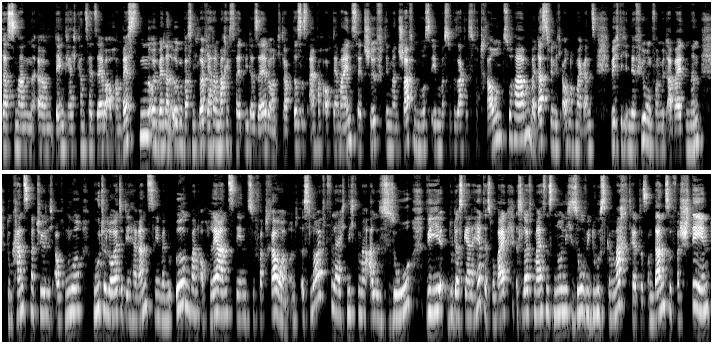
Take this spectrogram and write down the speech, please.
dass man ähm, denkt, ja, ich kann es halt selber auch am besten. Und wenn dann irgendwas nicht läuft, ja, dann mache ich es halt wieder selber. Und ich glaube, das ist einfach auch der Mindset-Shift, den man schaffen muss, eben was du gesagt hast, Vertrauen zu haben, weil das finde ich auch nochmal ganz wichtig in der Führung von Mitarbeitenden. Du kannst natürlich auch nur gute Leute dir heranziehen, wenn du irgendwann auch lernst, denen zu vertrauen. Und es läuft vielleicht vielleicht nicht immer alles so, wie du das gerne hättest. Wobei es läuft meistens nur nicht so, wie du es gemacht hättest. Und dann zu verstehen,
